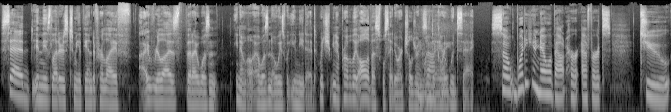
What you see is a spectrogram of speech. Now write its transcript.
said in these letters to me at the end of her life, I realized that I wasn't. You know, I wasn't always what you needed, which, you know, probably all of us will say to our children exactly. one day or would say. So, what do you know about her efforts to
